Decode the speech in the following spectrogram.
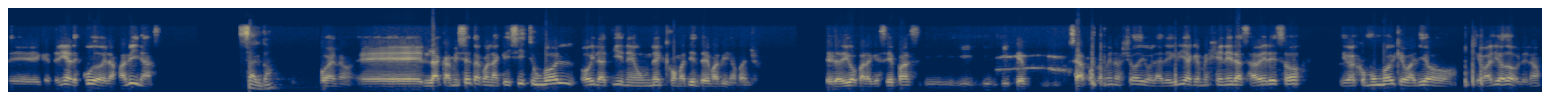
de, que tenía el escudo de las Malvinas. Exacto. Bueno, eh, la camiseta con la que hiciste un gol, hoy la tiene un ex combatiente de Malvinas, Pancho. Te lo digo para que sepas y, que, o sea, por lo menos yo digo, la alegría que me genera saber eso, digo, es como un gol que valió, que valió doble, ¿no?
